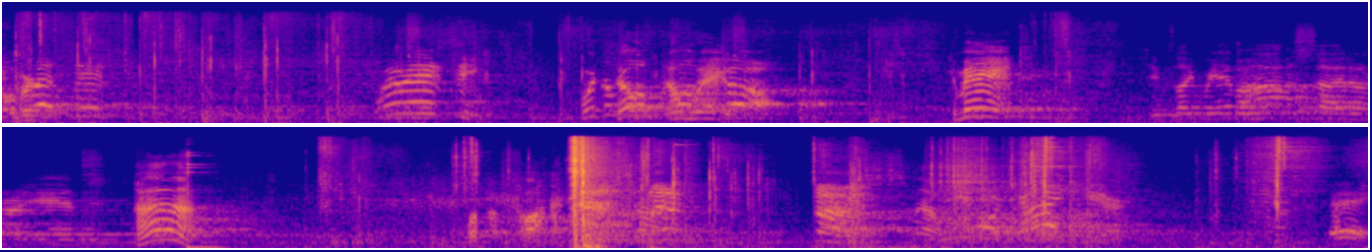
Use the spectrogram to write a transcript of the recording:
Over. Where is he? Where'd the No, little no fuck way. go? Command. Seems like we have a homicide on our hands. Huh? What the fuck? Hey,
